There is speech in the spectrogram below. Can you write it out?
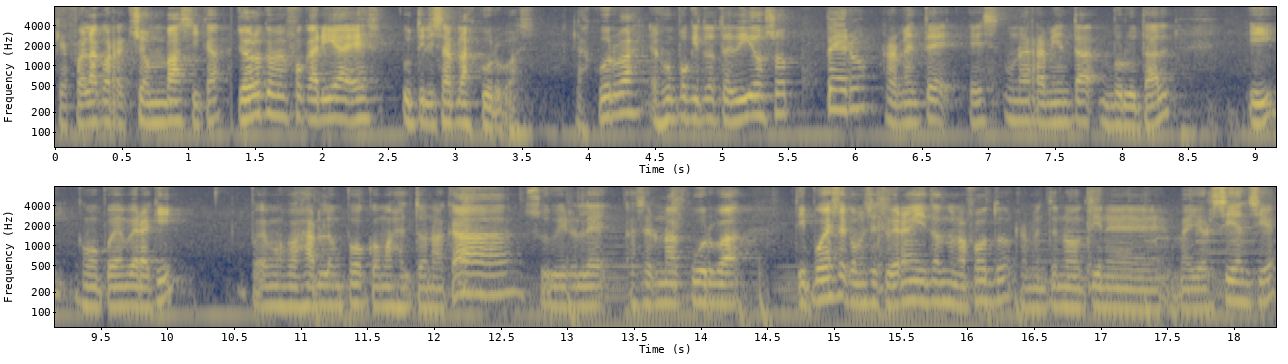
que fue la corrección básica, yo lo que me enfocaría es utilizar las curvas. Las curvas es un poquito tedioso, pero realmente es una herramienta brutal y como pueden ver aquí, podemos bajarle un poco más el tono acá, subirle, hacer una curva tipo S como si estuvieran editando una foto, realmente no tiene mayor ciencia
